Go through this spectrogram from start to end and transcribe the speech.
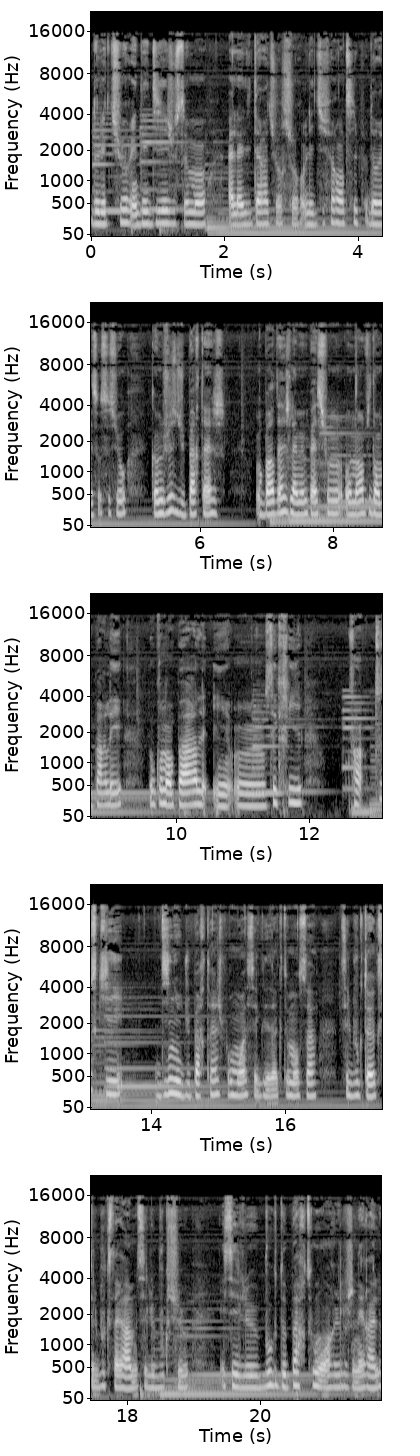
de lecture et dédiés justement à la littérature sur les différents types de réseaux sociaux comme juste du partage. On partage la même passion, on a envie d'en parler, donc on en parle et on s'écrit. Enfin, tout ce qui est digne du partage pour moi, c'est exactement ça. C'est le BookTok, c'est le Bookstagram, c'est le BookTube et c'est le book de partout en règle générale.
